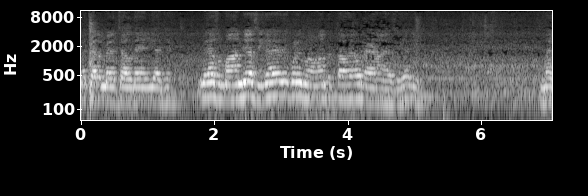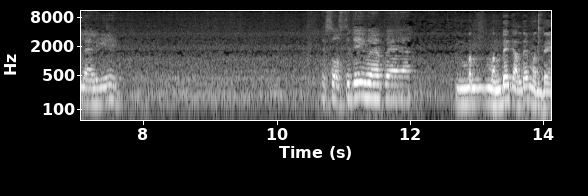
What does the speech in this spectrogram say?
ਮੈਂ ਚੱਲ ਮਿਲ ਚੱਲਦੇ ਆ ਜੀ ਅੱਜ। ਮੇਰਾ ਸਮਾਨ ਜਿਹਾ ਸੀਗਾ ਇਹਦੇ ਕੋਲੇ ਬਣਾਉਣਾ ਦਿੱਤਾ ਹੋਇਆ ਉਹ ਲੈਣ ਆਇਆ ਸੀਗਾ ਜੀ। ਮੈਂ ਲੈ ਲਈਏ। ਇਹ ਸੁਸਤ ਜਿਹਾ ਹੀ ਹੋਇਆ ਪਿਆ ਆ। ਮੰਦੇ ਚੱਲਦੇ ਮੰਦੇ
